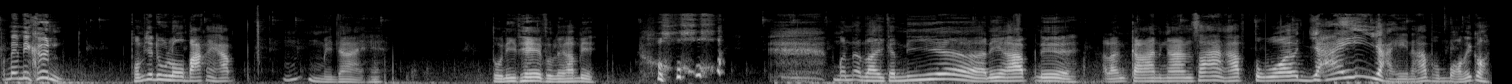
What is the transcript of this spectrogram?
ทำไมไม่ขึ้น ผมจะดูโลบักไงครับ ไม่ได้ฮะ ตัวนี้เท่สุดเลยครับนี่ มันอะไรกันเนี่ย นี่ครับนี่อลังการงานสร้างครับ ตัวใหญ่ใหญ่นะครับ ผมบอกไว้ก่อน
